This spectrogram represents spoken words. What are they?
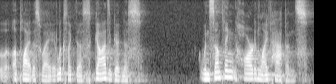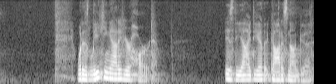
apply it this way. It looks like this: God's goodness. When something hard in life happens, what is leaking out of your heart is the idea that God is not good.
